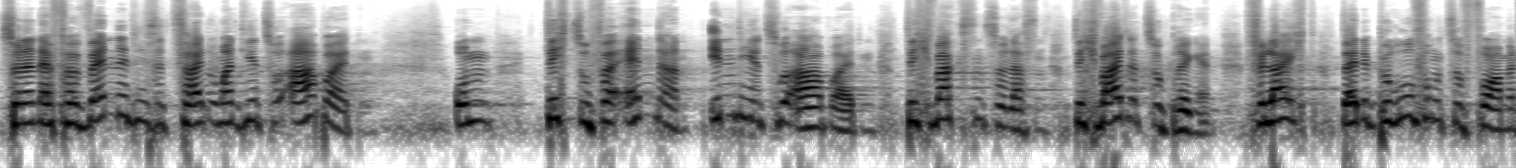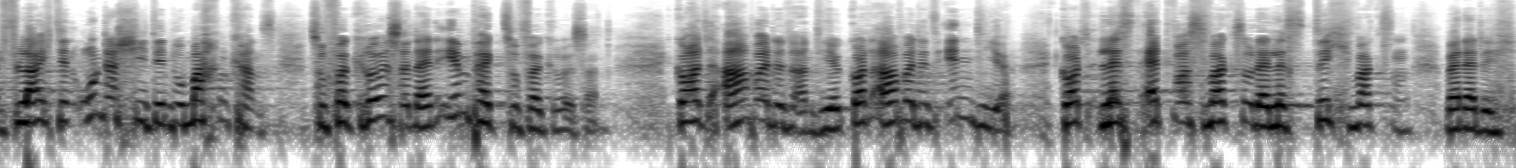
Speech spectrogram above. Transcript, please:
sondern er verwendet diese Zeit, um an dir zu arbeiten, um dich zu verändern, in dir zu arbeiten, dich wachsen zu lassen, dich weiterzubringen, vielleicht deine Berufung zu formen, vielleicht den Unterschied, den du machen kannst, zu vergrößern, deinen Impact zu vergrößern. Gott arbeitet an dir, Gott arbeitet in dir. Gott lässt etwas wachsen oder lässt dich wachsen, wenn er dich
